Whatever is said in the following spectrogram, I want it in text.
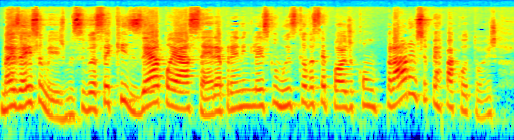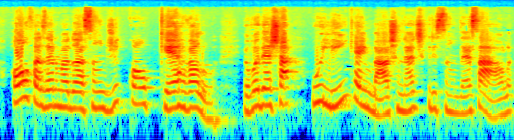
Mas é isso mesmo. Se você quiser apoiar a série Aprenda Inglês com Música, você pode comprar os super pacotões ou fazer uma doação de qualquer valor. Eu vou deixar o link aí embaixo na descrição dessa aula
